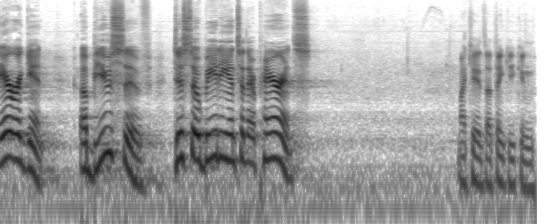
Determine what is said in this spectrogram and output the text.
arrogant, abusive, disobedient to their parents. My kids, I think you can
